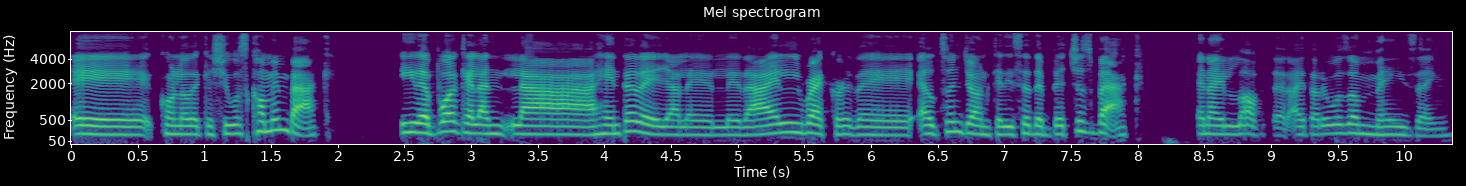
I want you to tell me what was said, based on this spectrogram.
eh, con lo de que she was coming back y después que la, la gente de ella le, le da el record de Elton John que dice The bitch is back and I loved it, I thought it was amazing.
